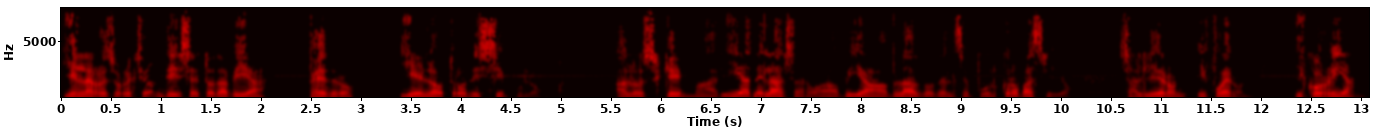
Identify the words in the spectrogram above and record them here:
Y en la resurrección dice todavía Pedro y el otro discípulo, a los que María de Lázaro había hablado del sepulcro vacío, salieron y fueron, y corrían,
